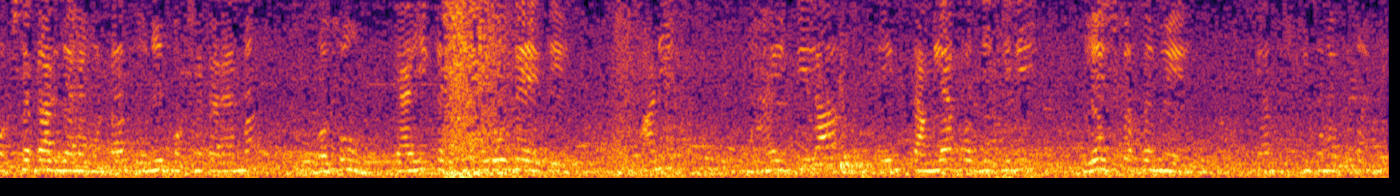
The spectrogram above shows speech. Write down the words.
पक्षकार ज्याला म्हणतात दोन्ही पक्षकारांना बसवून त्याही कशा सोडवता येतील. आणि माहितीला एक चांगल्या पद्धतीने यश कसं मिळेल या दृष्टिकोनातून आम्ही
